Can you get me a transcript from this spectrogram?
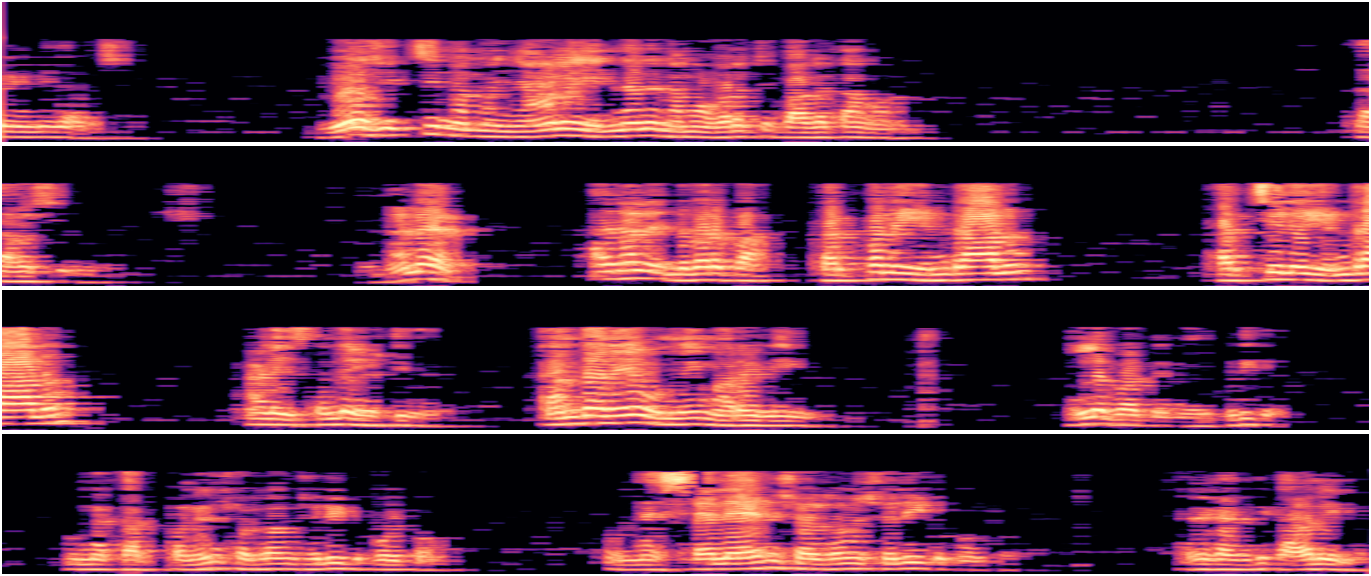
வேண்டியது அவசியம். யோசிச்சு நம்ம ஞானம் என்னன்னு நம்ம உரைச்சு பார்க்கத்தான் வரணும் அவசியம். அதனால அதனால இந்த வரப்பா கற்பனை என்றாலும் கற்சிலை என்றாலும் நாளை சொந்த எட்டினர் கந்தனே உன்னை மறைவே. நல்ல பாட்டு எனக்கு பிடிக்கும். உன்னை கற்பனைன்னு சொல்றோம் சொல்லிட்டு போயிட்டோம். உன்னை சிலைன்னு சொல்றோம் சொல்லிட்டு போயிட்டோம். எனக்கு அதை பத்தி கவலை இல்லை.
